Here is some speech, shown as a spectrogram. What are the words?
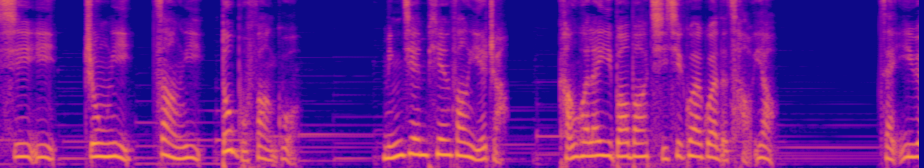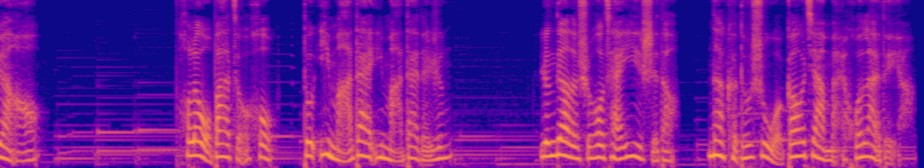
西医、中医、藏医都不放过，民间偏方也找，扛回来一包包奇奇怪怪的草药，在医院熬。后来我爸走后，都一麻袋一麻袋的扔，扔掉的时候才意识到，那可都是我高价买回来的呀。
